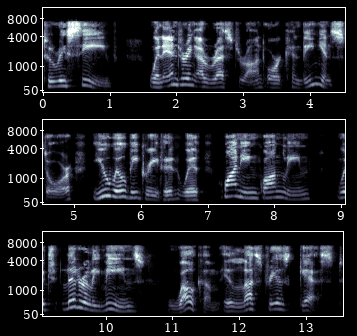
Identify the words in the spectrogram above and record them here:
to receive. When entering a restaurant or convenience store, you will be greeted with Huanying Guanglin, which literally means welcome, illustrious guest.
